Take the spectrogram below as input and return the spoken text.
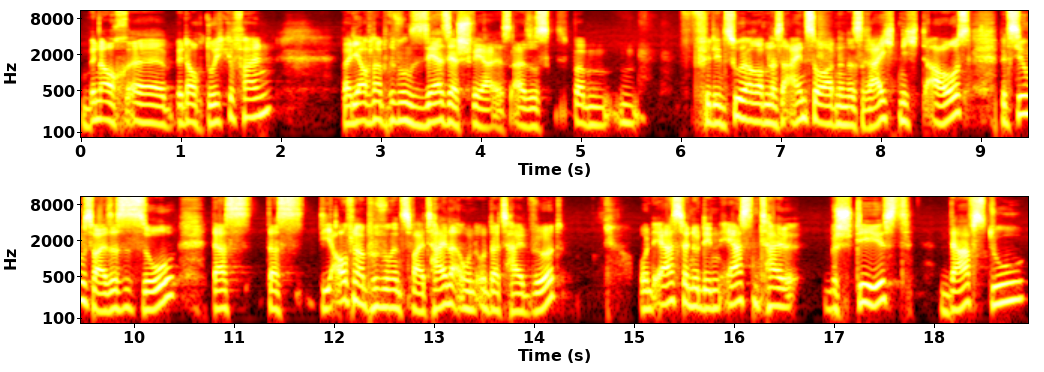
Bin auch, äh, bin auch durchgefallen, weil die Aufnahmeprüfung sehr, sehr schwer ist. Also es, beim, für den Zuhörer, um das einzuordnen, das reicht nicht aus. Beziehungsweise es ist so, dass, dass die Aufnahmeprüfung in zwei Teile un unterteilt wird. Und erst wenn du den ersten Teil bestehst, darfst du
